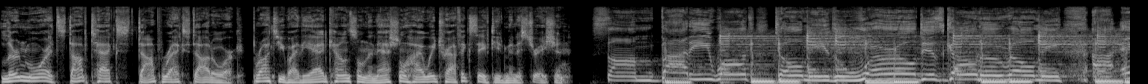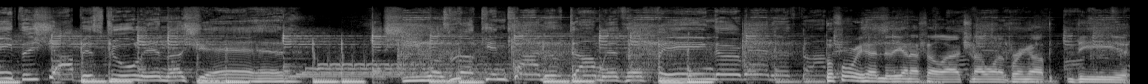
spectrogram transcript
Learn more at stoptextstoprex.org. Brought to you by the Ad Council and the National Highway Traffic Safety Administration. Somebody once told me the world is gonna roll me. I ain't the sharpest tool in the shed. She was looking kind of dumb with her finger and her thumb. Before we head into the NFL action, I want to bring up the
